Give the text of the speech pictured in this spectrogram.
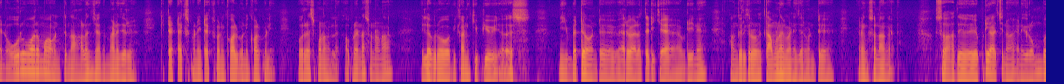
என் ஒரு வாரமாக வந்துட்டு நான் அலைஞ்சேன் அந்த மேனேஜர் கிட்ட டெக்ஸ்ட் பண்ணி டெக்ஸ்ட் பண்ணி கால் பண்ணி கால் பண்ணி. ஒரு ரெஸ்பாண்ட் இல்லை. அப்புறம் என்ன சொன்னேன்னா இல்லை bro we can't keep you as நீ பெட்டர் வந்துட்டு வேறு வேலை தடிக்க அப்படின்னு அங்கே இருக்கிற ஒரு தமிழ மேனேஜர் வந்துட்டு எனக்கு சொன்னாங்க. ஸோ அது எப்படி ஆச்சுன்னா எனக்கு ரொம்ப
